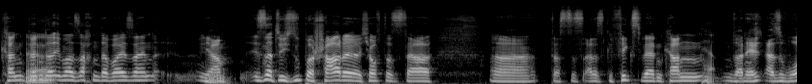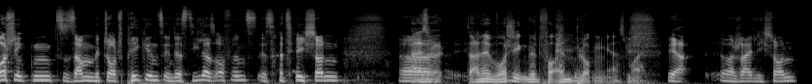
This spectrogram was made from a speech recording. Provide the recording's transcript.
kann, können Ja. da immer Sachen dabei sein. Ja, ist natürlich super schade. Ich hoffe, dass da, äh, dass das alles gefixt werden kann. Ja. Also Washington zusammen mit George Pickens in der Steelers Offense ist natürlich schon. Äh, Also Daniel Washington wird vor allem blocken erstmal. ja, wahrscheinlich schon.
